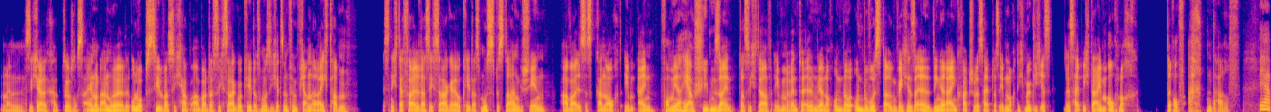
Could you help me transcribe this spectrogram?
mein, sicher hat das ein oder andere Urlaubsziel, was ich habe, aber dass ich sage, okay, das muss ich jetzt in fünf Jahren erreicht haben, ist nicht der Fall, dass ich sage, okay, das muss bis dahin geschehen. Aber es, es kann auch eben ein vor mir herschieben sein, dass ich da eben eventuell mir noch unbe unbewusst da irgendwelche äh, Dinge reinquatsche, weshalb das eben noch nicht möglich ist. Weshalb ich da eben auch noch darauf achten darf. Ja,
